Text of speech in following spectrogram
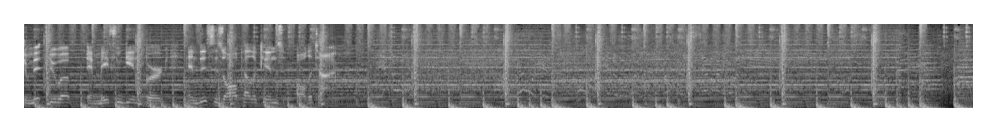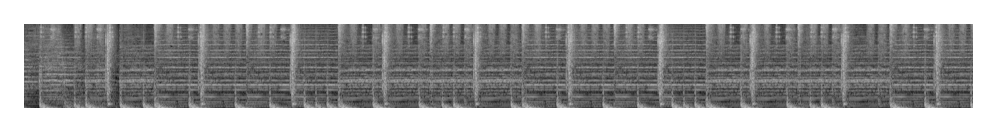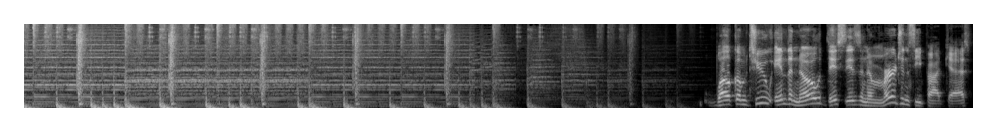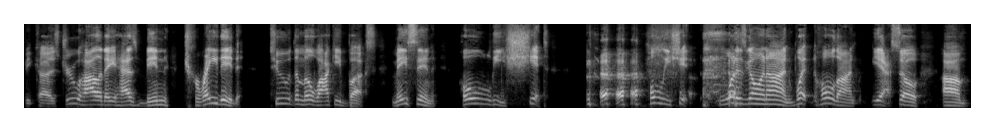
Shamit Dua and Mason Ginsberg, and this is all Pelicans all the time. Welcome to In the Know. This is an emergency podcast because Jrue Holiday has been traded to the Milwaukee Bucks. Mason, holy shit. holy shit. What is going on? What hold on. Yeah, so um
